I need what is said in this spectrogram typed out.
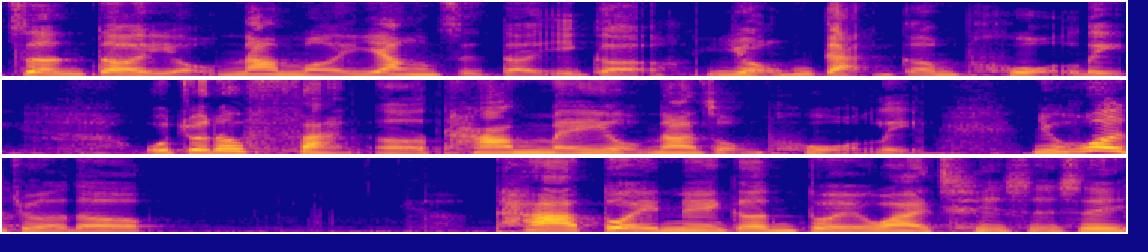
真的有那么样子的一个勇敢跟魄力。我觉得反而他没有那种魄力，你会觉得。他对内跟对外其实是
